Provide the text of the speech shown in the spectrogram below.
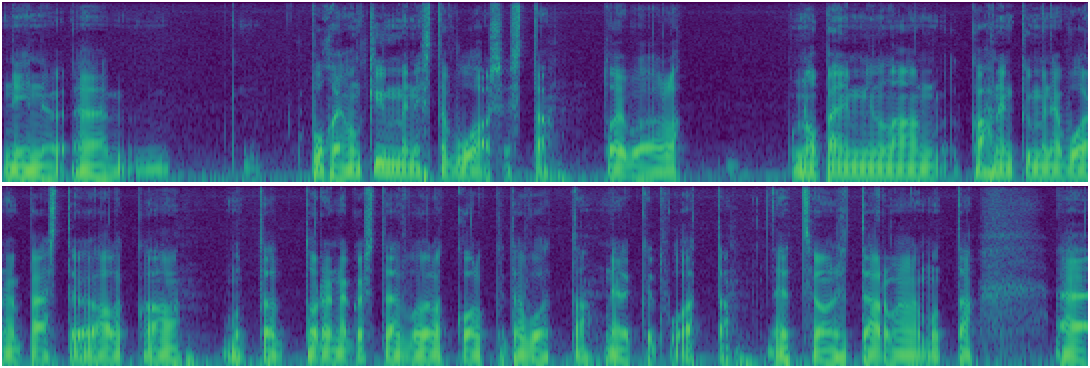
niin puhe on kymmenistä vuosista. Toi voi olla nopeimmillaan 20 vuoden päästä jo alkaa, mutta todennäköisesti että voi olla 30 vuotta, 40 vuotta, että se on sitten arvoinen, mutta ää,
